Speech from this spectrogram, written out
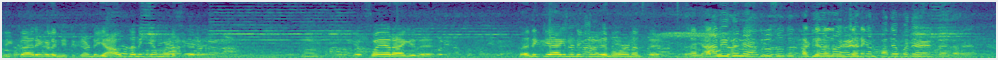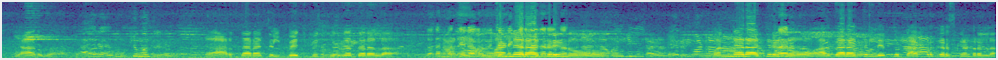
ಅಧಿಕಾರಿಗಳನ್ನ ಇಟ್ಕೊಂಡು ಯಾವ ತನಿಖೆ ಮಾಡಿಸ್ತಾರೆ? ಎಫ್ ಐ ಆರ್ ಆಗಿದೆ. ತನಿಖೆ ಆಗಿ ನೋಡಂತೆ ನೋಡೋಣಂತೆ ನಾನು ಇದನ್ನ ಎದುರಿಸೋದು ಕಠಿಣ ಅನ್ನೋ ಪದೇ ಪದೇ ಹೇಳ್ತಾ ಇದ್ದಾರೆ. ಯಾರು? ಮುಖ್ಯಮಂತ್ರಿಗಳು. ಅರ್ಧ ರಾತ್ರಿ ಬೆಚ್ಚ ಬಿದ್ದು ಕುಡ್ಕತ್ತಾರಲ್ಲ ಮೊನ್ನೆ ರಾತ್ರಿನು ಮೊನ್ನೆ ರಾತ್ರಿನು ಅರ್ಧ ರಾತ್ರಿ ಎದ್ದು ಡಾಕ್ಟರ್ ಕರೆಸ್ಕೊಂಡ್ರಲ್ಲ.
